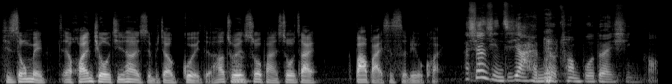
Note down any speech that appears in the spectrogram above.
其实中美环球金它也是比较贵的，它昨天收盘收在八百四十六块，它相形之下还没有创波段新高。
